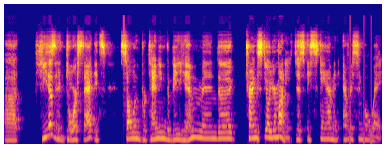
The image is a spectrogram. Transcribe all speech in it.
uh, he doesn't endorse that it's someone pretending to be him and uh, trying to steal your money. Just a scam in every single way.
